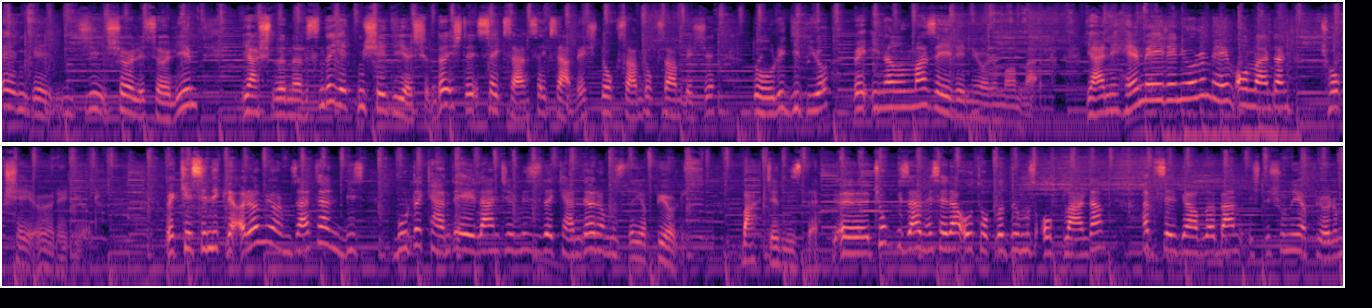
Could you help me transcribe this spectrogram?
en genci şöyle söyleyeyim. Yaşlıların arasında 77 yaşında işte 80, 85, 90, 95'e doğru gidiyor ve inanılmaz eğleniyorum onlarla. Yani hem eğleniyorum hem onlardan çok şey öğreniyorum. Ve kesinlikle aramıyorum. Zaten biz burada kendi eğlencemizi de kendi aramızda yapıyoruz bahçemizde. Ee, çok güzel mesela o topladığımız otlardan hadi Sevgi abla ben işte şunu yapıyorum,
